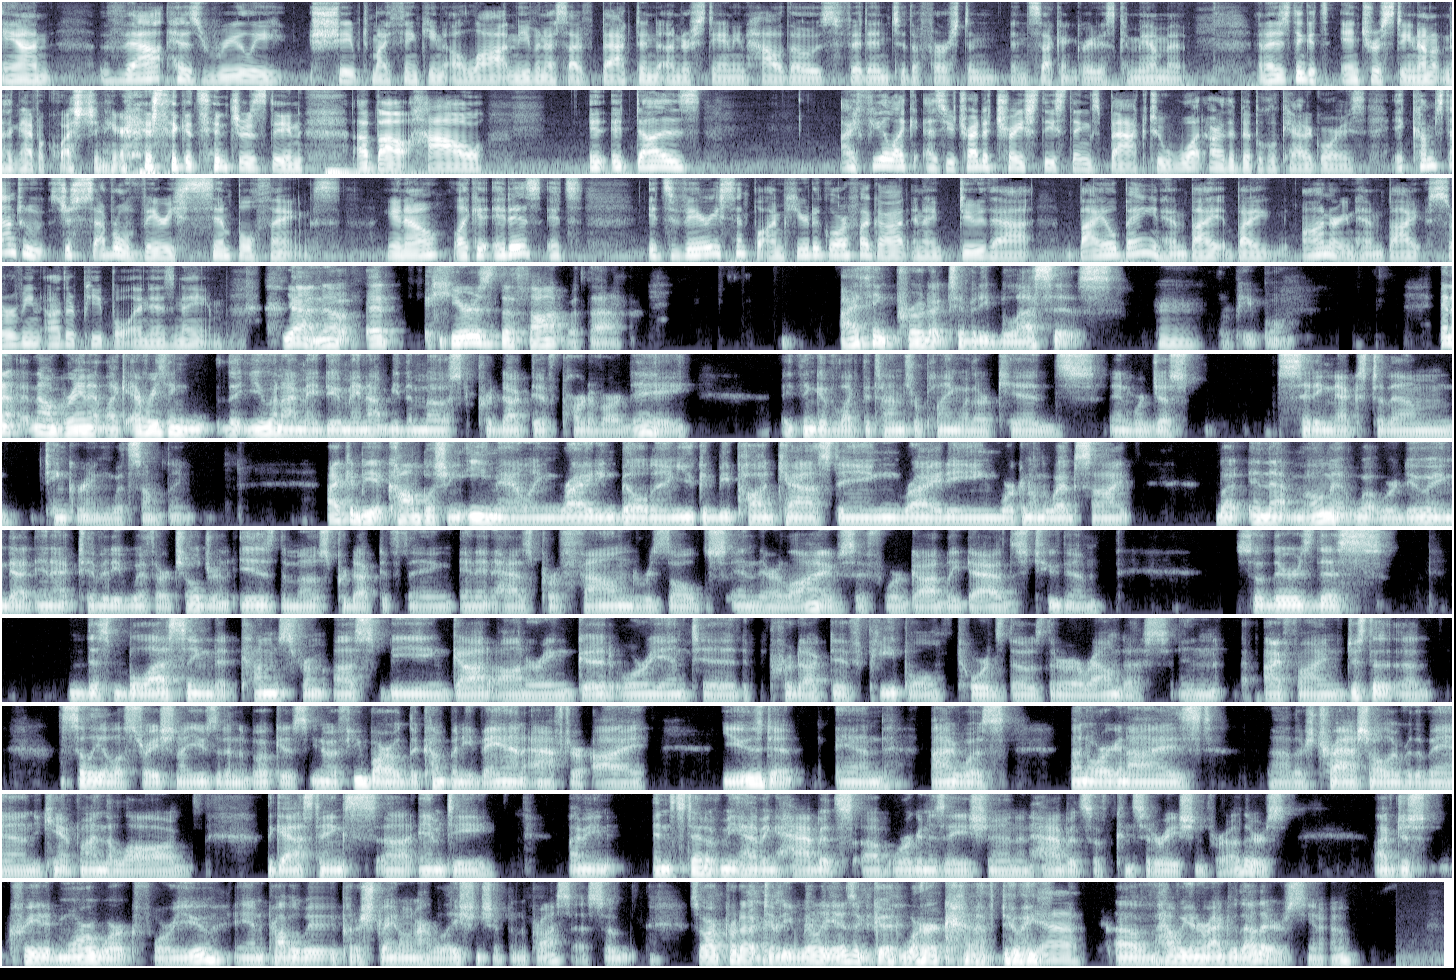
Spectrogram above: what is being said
and that has really shaped my thinking a lot. And even as I've backed into understanding how those fit into the first and, and second greatest commandment, and I just think it's interesting. I don't think I have a question here. I just think it's interesting about how it, it does I feel like as you try to trace these things back to what are the biblical categories, it comes down to just several very simple things. You know, like it, it is, it's, it's very simple. I'm here to glorify God, and I do that by obeying Him, by by honoring Him, by serving other people in His name. Yeah, no. It, here's the thought with that. I think productivity blesses hmm. people and uh, now granted like everything that you and i may do may not be the most productive part of our day. I think of like the times we're playing with our kids and we're just sitting next to them tinkering with something. I could be accomplishing emailing writing building. You could be podcasting writing working on the website but in that moment what we're doing that inactivity with our children is the most productive thing and it has profound results in their lives if we're godly dads to them. So there's this this blessing that comes from us being god honoring good oriented productive people towards those that are around us. And i find just a, a silly illustration i use it in the book is you know if you borrowed the company van after i used it and I was unorganized. Uh, there's trash all over the van. You can't find the log. The gas tank's uh, empty. I mean, instead of me having habits of organization and habits of consideration for others, I've just created more work for you and probably put a strain on our relationship in the process. So, so our productivity really is a good work of doing yeah. of how we interact with others. You know.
